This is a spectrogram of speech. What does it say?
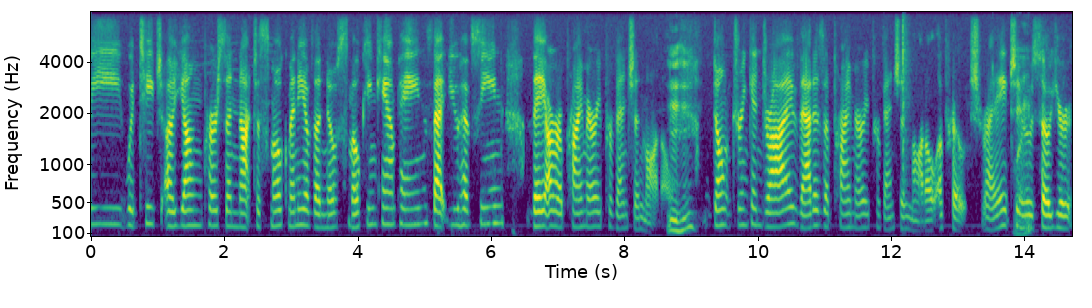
we would teach a young person not to smoke, many of the no smoking campaigns that you have seen, they are a primary prevention model. Hmm don't drink and drive that is a primary prevention model approach right? To Right. so you're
